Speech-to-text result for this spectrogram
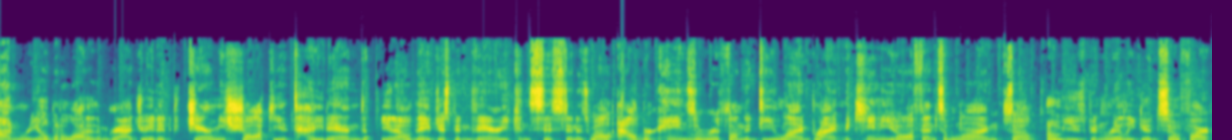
unreal, but a lot of them graduated. Jeremy Shockey at tight end. You know, they've just been very consistent as well. Albert Haynesworth on the D line. Bryant McKinnie at offensive line. So OU's been really good so far.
